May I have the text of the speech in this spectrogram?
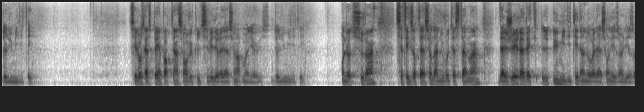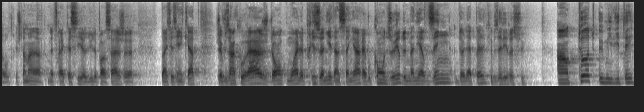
de l'humilité. C'est l'autre aspect important si on veut cultiver des relations harmonieuses, de l'humilité. On a souvent cette exhortation dans le Nouveau Testament d'agir avec humilité dans nos relations les uns les autres. Justement, notre frère Cossi a lu le passage euh, dans Éphésiens 4. Je vous encourage donc, moi, le prisonnier dans le Seigneur, à vous conduire d'une manière digne de l'appel que vous avez reçu. En toute humilité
